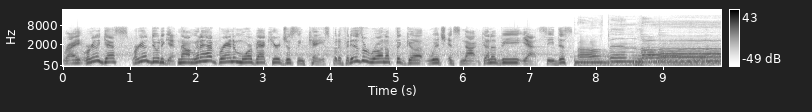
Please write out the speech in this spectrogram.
right? We're going to guess, we're going to do it again. Now, I'm going to have Brandon Moore back here just in case, but if it is a run up the gut, which it's not going to be, yeah, see this. I've been lost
